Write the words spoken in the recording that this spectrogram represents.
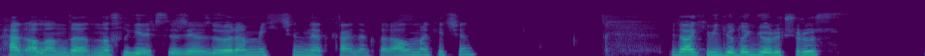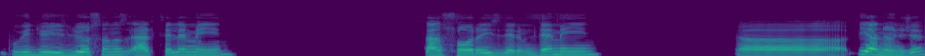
Her alanda nasıl geliştireceğinizi öğrenmek için, net kaynaklar almak için. Bir dahaki videoda görüşürüz. Bu videoyu izliyorsanız ertelemeyin. Ben sonra izlerim demeyin. Bir an önce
